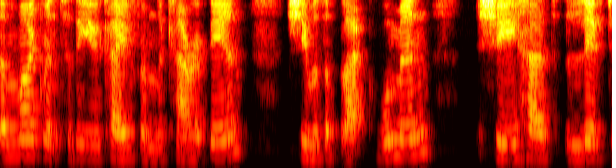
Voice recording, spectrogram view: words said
a migrant to the UK from the Caribbean, she was a black woman, she had lived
